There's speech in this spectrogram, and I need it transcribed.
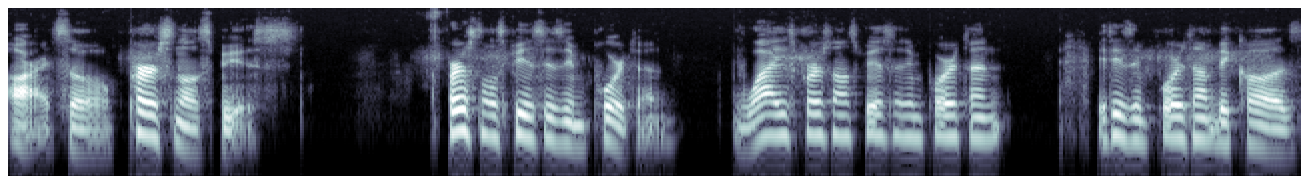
All right, so personal space. Personal space is important. Why is personal space important? It is important because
